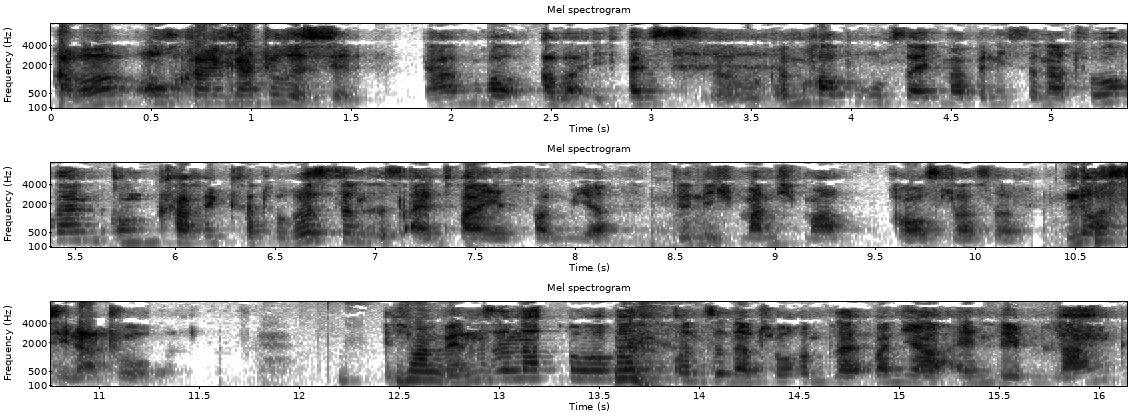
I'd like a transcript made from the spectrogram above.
Aber auch Karikaturistin. Ja, im aber ich, als äh, im Hauptberuf, sag ich mal, bin ich Senatorin und Karikaturistin ist ein Teil von mir, den ich manchmal rauslasse. Noch Senatorin. Ich Wann- bin Senatorin und Senatorin bleibt man ja ein Leben lang.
